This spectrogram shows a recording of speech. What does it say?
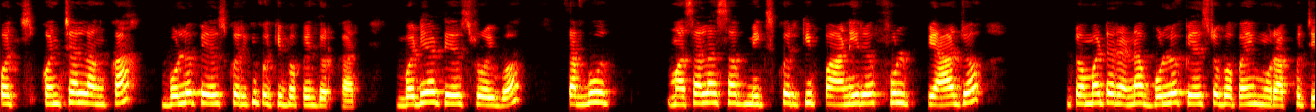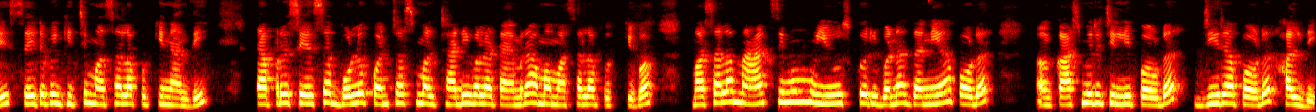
କଚ- କଞ୍ଚା ଲଙ୍କା ଭଲ ପେଷ୍ଟ କରିକି ପକେଇବା ପାଇଁ ଦରକାର ବଢିଆ ଟେଷ୍ଟ ରହିବ ସବୁ ମସଲା ସବୁ ମିକ୍ସ କରିକି ପାଣିରେ ଫୁଲ ପିଆଜ ଟମାଟର ନା ଭଲ ପେଷ୍ଟ ହେବା ପାଇଁ ମୁଁ ରଖୁଛି ସେଇଟା ପାଇଁ କିଛି ମସଲା ପକେଇ ନାହାନ୍ତି ତାପରେ ଶେଷ ଭଲ କଞ୍ଚା ସ୍ମେଲ୍ ଛାଡ଼ିଗଲା ଟାଇମ୍ରେ ଆମ ମସଲା ପକେଇବ ମସଲା ମ୍ୟାକ୍ସିମମ୍ யூஸ் କରିବ ନା ଧନିଆ ପାଉଡର காஷ்மீரி சில்லி பவுடர் ஜீரா பவுடர் ஹல்தி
